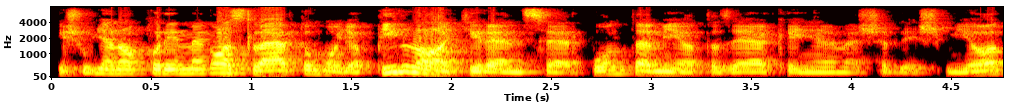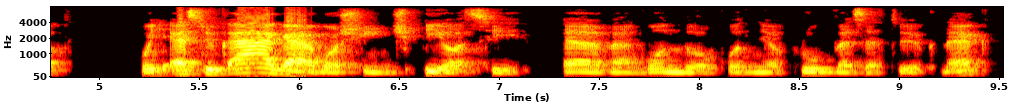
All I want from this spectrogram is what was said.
És ugyanakkor én meg azt látom, hogy a pillanatnyi rendszer pont emiatt az elkényelmesedés miatt, hogy eszük ágába sincs piaci elven gondolkodni a klubvezetőknek,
